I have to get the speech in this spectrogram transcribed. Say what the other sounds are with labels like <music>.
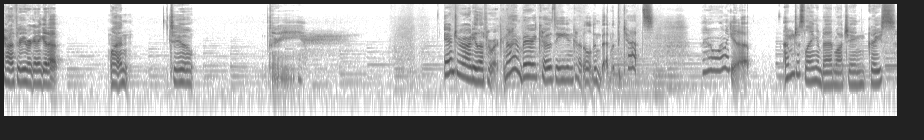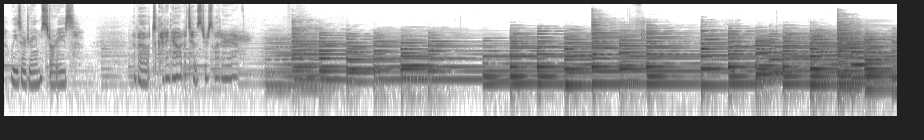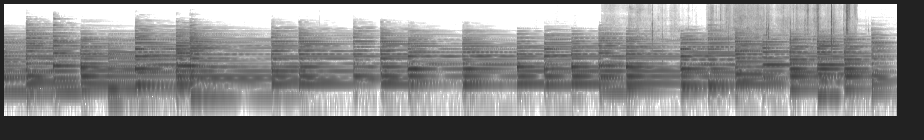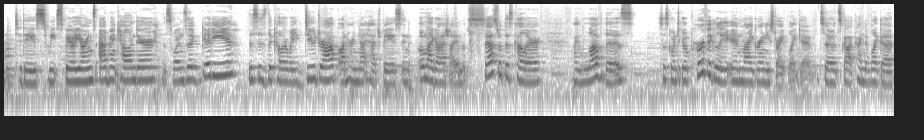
count of three, we're gonna get up. One, two, three. Andrew already left for work, and I am very cozy and cuddled in bed with the cats. I don't want to get up. I'm just laying in bed watching Grace Weezer Dreams stories about cutting out a toaster sweater. Today's Sweet Sparrow Yarns Advent Calendar. This one's a goodie. This is the colorway Dewdrop on her Nuthatch base. And oh my gosh, I am obsessed with this color. I love this. This is going to go perfectly in my granny stripe blanket. So it's got kind of like a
